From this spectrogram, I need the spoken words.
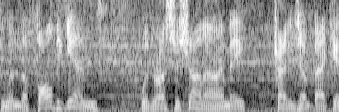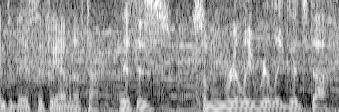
when the fall begins with Rosh Hashanah, I may try to jump back into this if we have enough time. This is some really, really good stuff.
